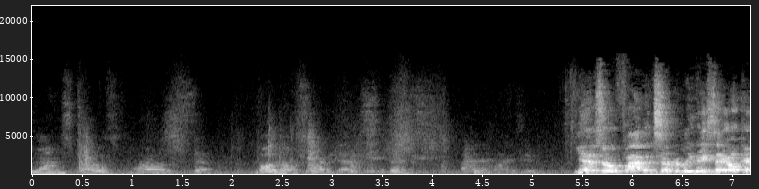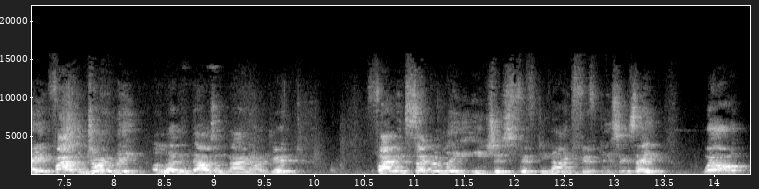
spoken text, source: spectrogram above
one spouse files oh no, sorry, that's, that's itemizing. Yeah, so filing separately, they say, okay, filing jointly, eleven thousand nine hundred. Filing separately, each is fifty-nine fifty. So you say, well,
